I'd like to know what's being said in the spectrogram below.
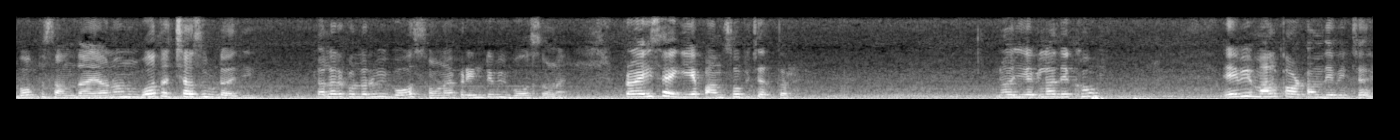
ਬਹੁਤ ਪਸੰਦ ਆਇਆ ਉਹਨਾਂ ਨੂੰ, ਬਹੁਤ ਅੱਛਾ ਸੂਟ ਹੈ ਜੀ। ਕਲਰ ਕਲਰ ਵੀ ਬਹੁਤ ਸੋਹਣਾ ਹੈ ਪ੍ਰਿੰਟ ਵੀ ਬਹੁਤ ਸੋਹਣਾ। ਹੈ ਪ੍ਰਾਈਸ ਹੈਗੀ ਹੈ 575 ਲਓ ਜੀ, ਅਗਲਾ ਦੇਖੋ। ਇਹ ਵੀ ਮਲ ਕਾਟਨ ਦੇ ਵਿੱਚ ਹੈ।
